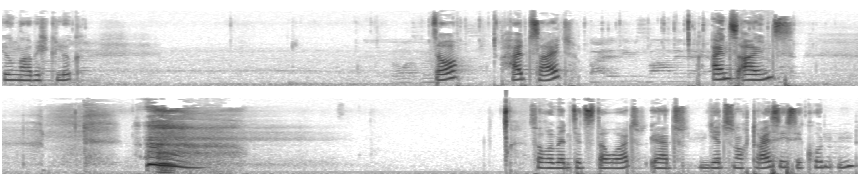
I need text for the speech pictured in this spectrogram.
Junge, habe ich Glück. So, Halbzeit. 1-1. Sorry, wenn es jetzt dauert. Er hat jetzt noch 30 Sekunden,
